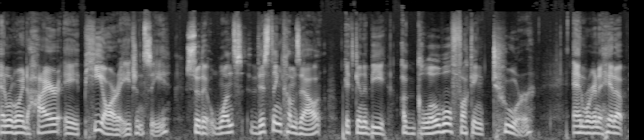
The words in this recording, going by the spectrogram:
And we're going to hire a PR agency so that once this thing comes out, it's going to be a global fucking tour. And we're going to hit up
